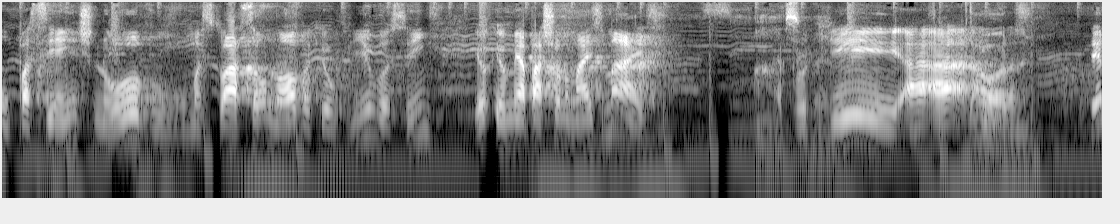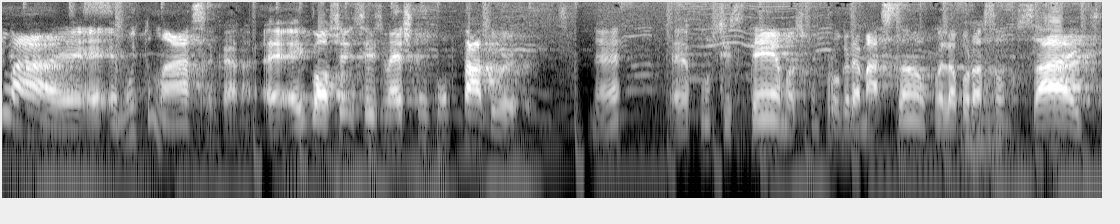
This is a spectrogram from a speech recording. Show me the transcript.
um paciente novo, uma situação nova que eu vivo, assim, eu, eu me apaixono mais e mais. Massa, velho. Porque a, a- Da hora, né? sei lá, é, é- é muito massa, cara. É, é igual cê- vocês mexem com computador, né? É, com sistemas, com programação, com elaboração de sites.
